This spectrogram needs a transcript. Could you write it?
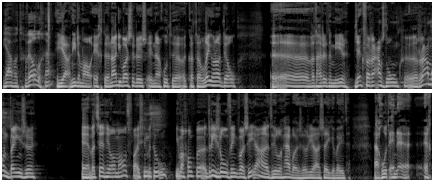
Ja, wat geweldig hè? Ja, niet normaal. Echt, nou die was er dus. En goed, ik had Leonard Del... Uh, wat had ik er meer? Jack van Raasdonk, uh, Ramon Beense. En wat zeg je allemaal? Het fluit niet meer toe. Je mag ook... Dries Roelvink was er. Ja, natuurlijk. Hij was er. Ja, zeker weten. Nou goed, en echt,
